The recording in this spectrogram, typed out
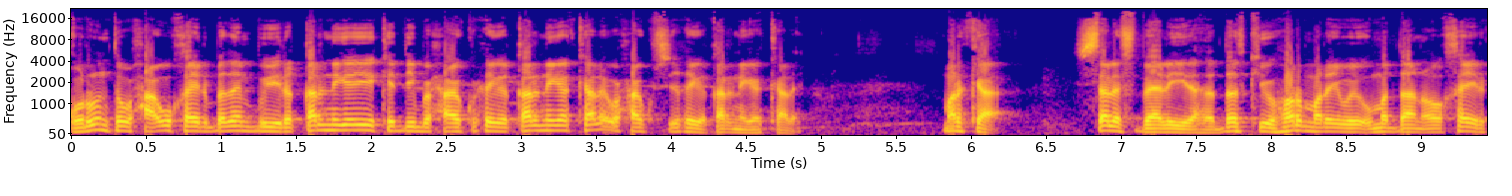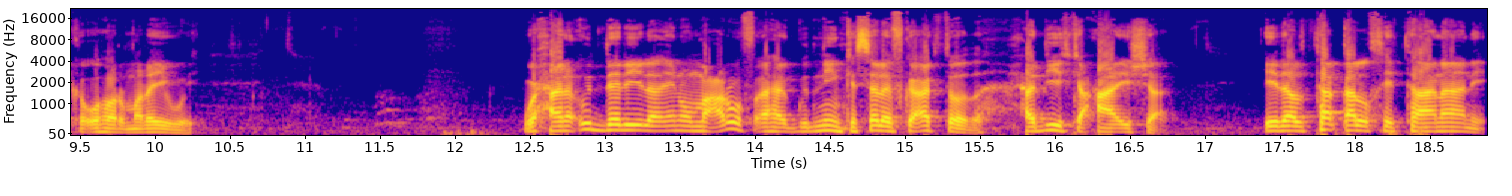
quruunta waxaa u khayr badan buu yidhi qarnigayga kadib waxaa ku xiga qarniga kale waxaa ku sii xiga qarniga kale marka salaf baa la yidhahdaa dadkii hormaray wey ummadan oo khayrka u hormaray wey waxaana u daliila inuu macruuf ahaa gudniinka salafka agtooda xadiidka caa-isha. Ida altaqa alkhitaanaani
